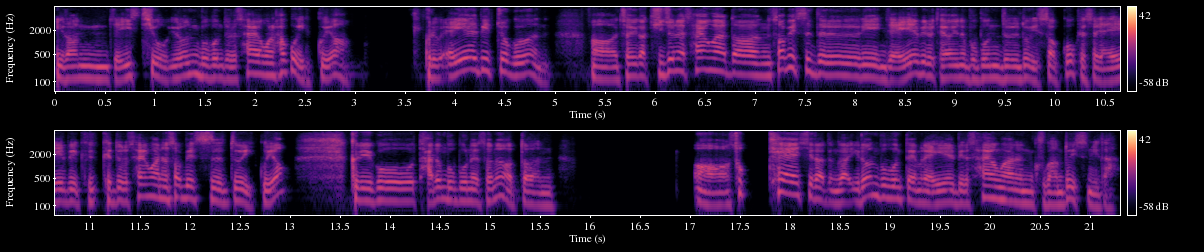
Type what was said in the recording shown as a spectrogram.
이런 이제 ESTO 이런 부분들을 사용을 하고 있고요. 그리고 ALB 쪽은 어, 저희가 기존에 사용하던 서비스들이 이제 ALB로 되어 있는 부분들도 있었고, 그래서 ALB 그, 그대로 사용하는 서비스도 있고요. 그리고 다른 부분에서는 어떤 어, 소켓이라든가 이런 부분 때문에 ALB를 사용하는 구간도 있습니다.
